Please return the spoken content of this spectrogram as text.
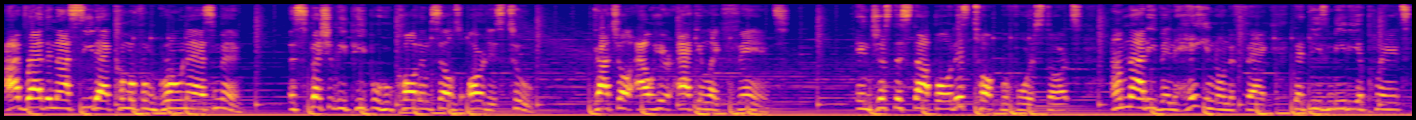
I'd rather not see that coming from grown ass men, especially people who call themselves artists too. Got y'all out here acting like fans. And just to stop all this talk before it starts, I'm not even hating on the fact that these media plants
